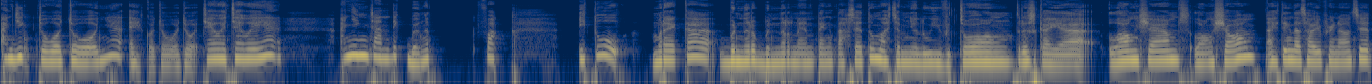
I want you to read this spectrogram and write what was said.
anjing cowok-cowoknya, eh kok cowok-cowok, cewek-ceweknya anjing cantik banget. Fuck itu mereka bener-bener nenteng tasnya tuh macamnya Louis Vuitton, terus kayak Longchamps, Longchamp, I think that's how you pronounce it.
